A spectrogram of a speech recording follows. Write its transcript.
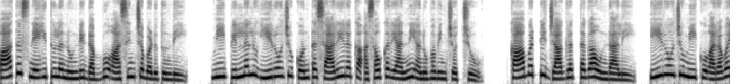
పాత స్నేహితుల నుండి డబ్బు ఆశించబడుతుంది. మీ పిల్లలు ఈరోజు కొంత శారీరక అసౌకర్యాన్ని అనుభవించొచ్చు. కాబట్టి జాగ్రత్తగా ఉండాలి. ఈరోజు మీకు అరవై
